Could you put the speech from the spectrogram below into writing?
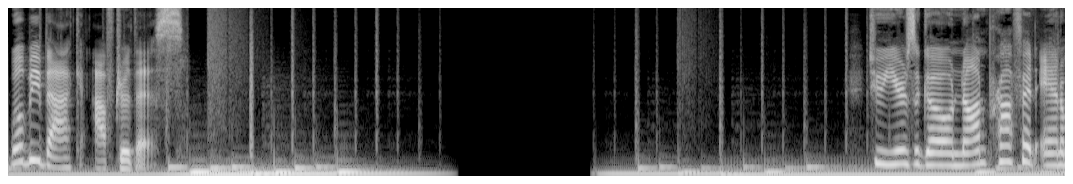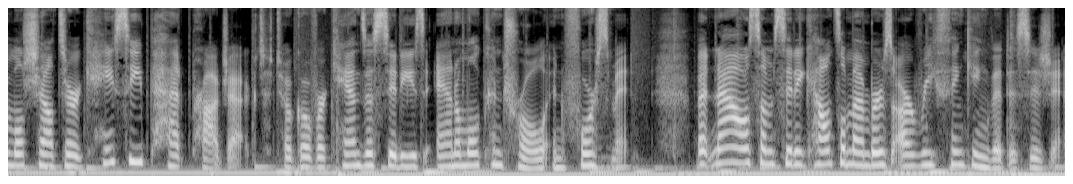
We'll be back after this. Two years ago, nonprofit animal shelter KC Pet Project took over Kansas City's animal control enforcement. But now some city council members are rethinking the decision.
